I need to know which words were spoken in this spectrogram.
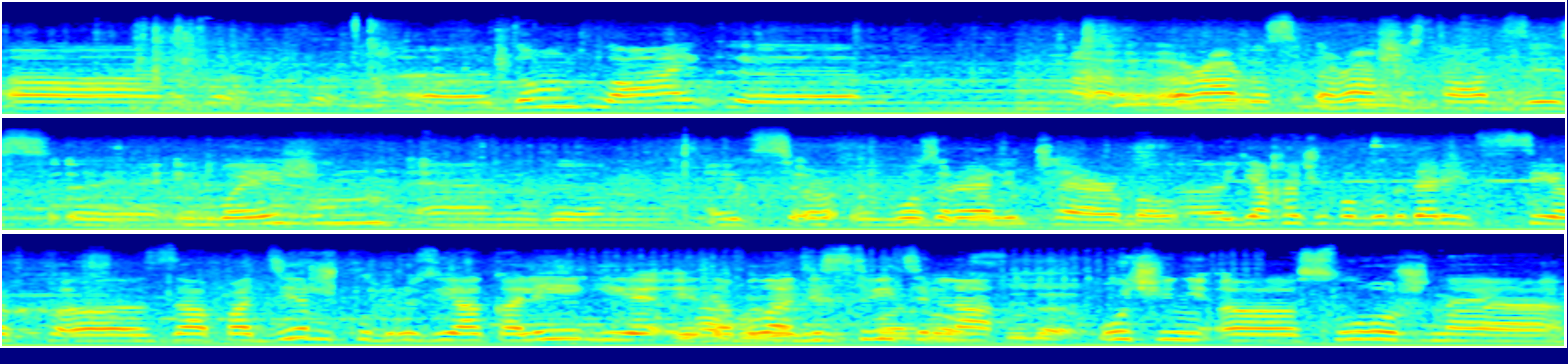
uh, uh, don't like um, Russia, Russia started this uh, invasion and um, it was really terrible. Я хочу поблагодарить всех за поддержку, друзья, коллеги. Это была действительно очень сложная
